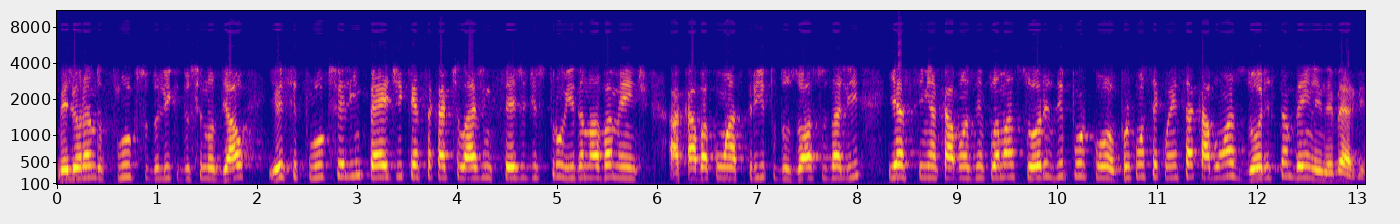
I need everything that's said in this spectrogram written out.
melhorando o fluxo do líquido sinovial, e esse fluxo ele impede que essa cartilagem seja destruída novamente. Acaba com o atrito dos ossos ali, e assim acabam as inflamações e por, por consequência acabam as dores também, Lindenberg.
